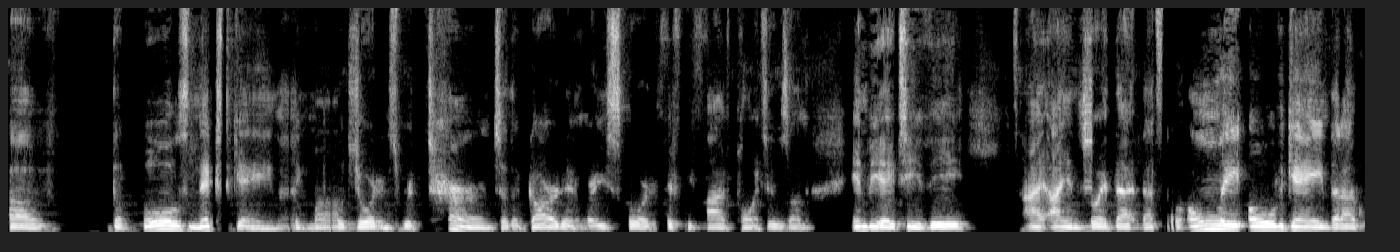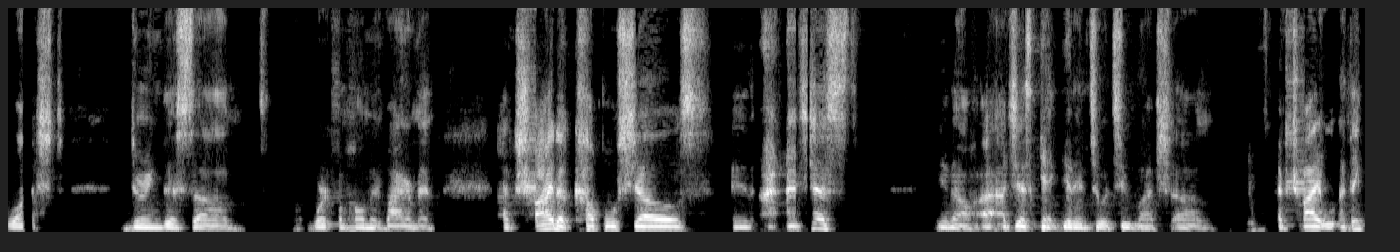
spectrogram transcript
of the Bulls Knicks game, I think Michael Jordan's return to the Garden where he scored 55 points. It was on NBA TV. I, I enjoyed that. That's the only old game that I've watched during this um, work from home environment. I've tried a couple shows and I, I just, you know, I, I, just can't get into it too much. Um, I've tried, I think,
